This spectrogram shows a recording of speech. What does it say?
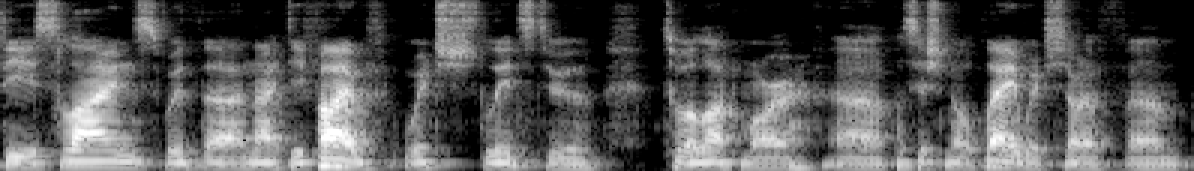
these lines with uh, knight d5, which leads to to a lot more uh, positional play, which sort of um,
